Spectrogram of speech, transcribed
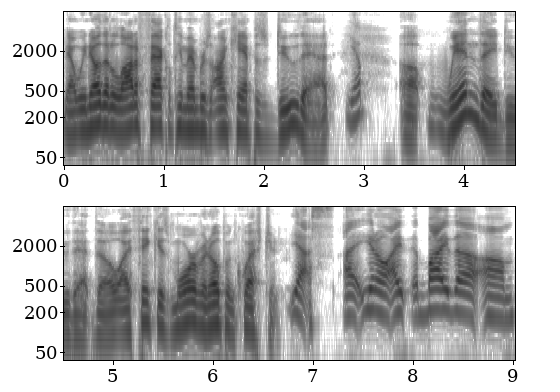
Now we know that a lot of faculty members on campus do that. yep Uh, when they do that, though, I think is more of an open question. yes i you know i by the um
